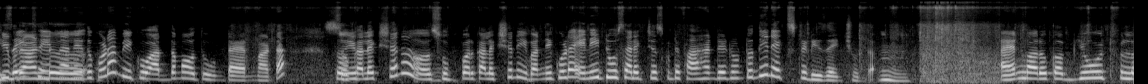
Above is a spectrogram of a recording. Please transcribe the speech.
డిజైన్స్ brand- అనేది కూడా మీకు అర్థం అవుతూ ఉంటాయి అన్నమాట సో కలెక్షన్ సూపర్ కలెక్షన్ ఇవన్నీ కూడా ఎనీ టూ సెలెక్ట్ చేసుకుంటే ఫైవ్ హండ్రెడ్ ఉంటుంది. నెక్స్ట్ డిజైన్ చూద్దాం. అండ్ మరొక బ్యూటిఫుల్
